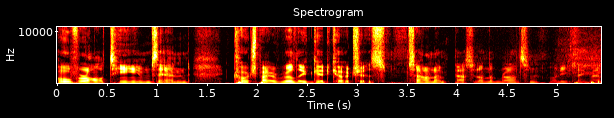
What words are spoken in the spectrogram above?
overall teams and coached by really good coaches. So I'm to pass it on to Bronson. What do you think, man?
